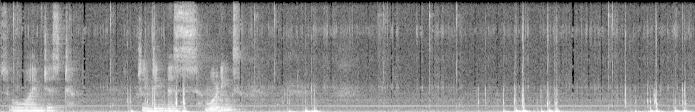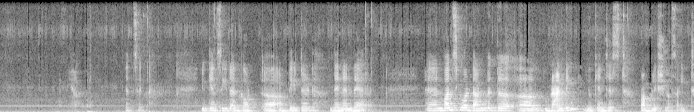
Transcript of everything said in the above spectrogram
So I am just changing this wordings. That's it. You can see that got uh, updated then and there and once you are done with the um, branding you can just publish your site.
